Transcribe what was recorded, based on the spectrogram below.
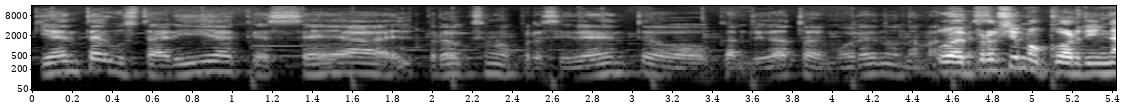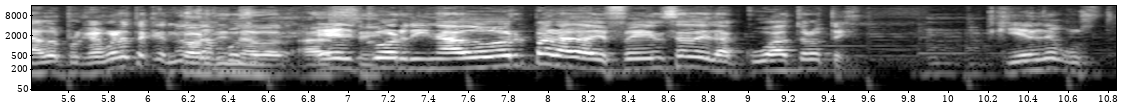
¿quién te gustaría que sea el próximo presidente o candidato de Moreno? Nada más O el próximo coordinador, porque acuérdate que no Coordinador, estamos... ah, el sí. coordinador para la defensa de la 4T. ¿Quién le gusta?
